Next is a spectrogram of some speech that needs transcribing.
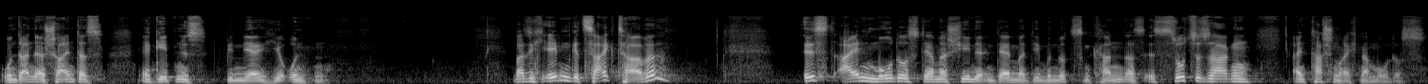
und dann erscheint das Ergebnis binär hier unten. Was ich eben gezeigt habe, ist ein Modus der Maschine, in der man die benutzen kann. Das ist sozusagen ein Taschenrechnermodus.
